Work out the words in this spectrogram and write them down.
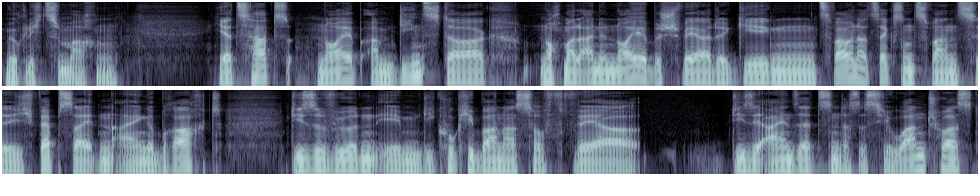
möglich zu machen. Jetzt hat Neub am Dienstag nochmal eine neue Beschwerde gegen 226 Webseiten eingebracht. Diese würden eben die Cookie-Banner-Software die sie einsetzen, das ist hier OneTrust,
